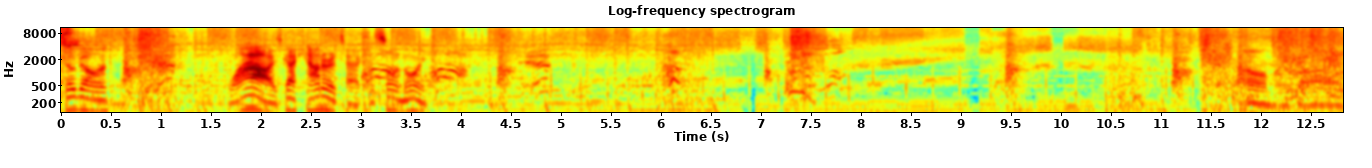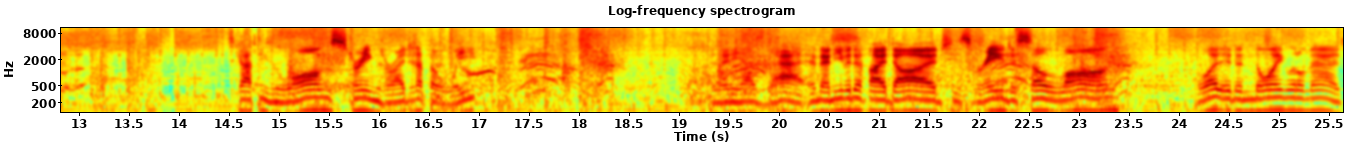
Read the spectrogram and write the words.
Still going. Wow, he's got counterattack. That's so annoying. Oh my god. It's got these long strings where I just have to wait. And then he has that. And then even if I dodge, his range is so long. What an annoying little match.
